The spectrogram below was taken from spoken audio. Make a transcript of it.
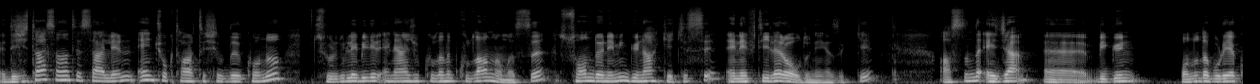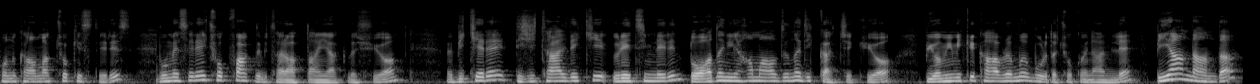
e, dijital sanat eserlerinin en çok tartışıldığı konu sürdürülebilir enerji kullanıp kullanmaması. Son dönemin günah keçisi NFT'ler oldu ne yazık ki. Aslında Ecem e, bir gün onu da buraya konuk almak çok isteriz. Bu meseleye çok farklı bir taraftan yaklaşıyor. Bir kere dijitaldeki üretimlerin doğadan ilham aldığına dikkat çekiyor. Biyomimikri kavramı burada çok önemli. Bir yandan da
